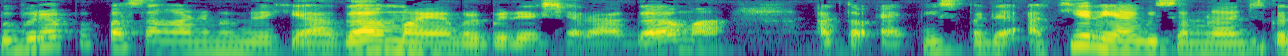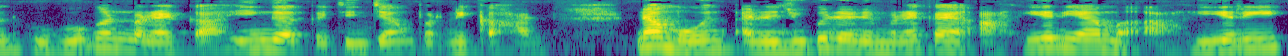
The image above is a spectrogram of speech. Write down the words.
Beberapa pasangan yang memiliki agama yang berbeda secara agama atau etnis pada akhirnya bisa melanjutkan hubungan mereka hingga ke jenjang pernikahan. Namun, ada juga dari mereka yang akhirnya mengakhiri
